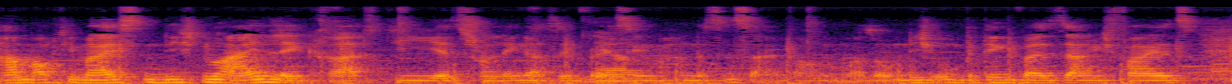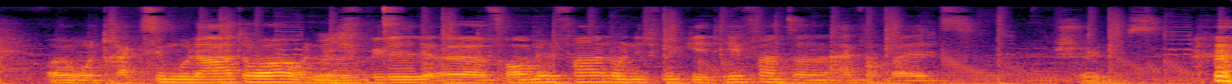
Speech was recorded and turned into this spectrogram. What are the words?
haben auch die meisten nicht nur ein Lenkrad, die jetzt schon länger sind Racing ja. machen. Das ist einfach immer so. Und nicht unbedingt, weil sie sagen, ich fahre jetzt Euro Truck Simulator und mhm. ich will äh, Formel fahren und ich will GT fahren, sondern einfach, weil es schön ist.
